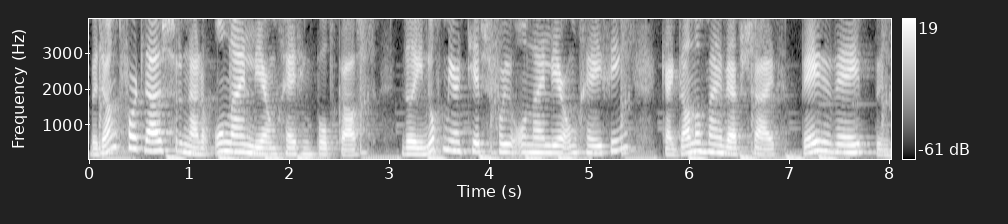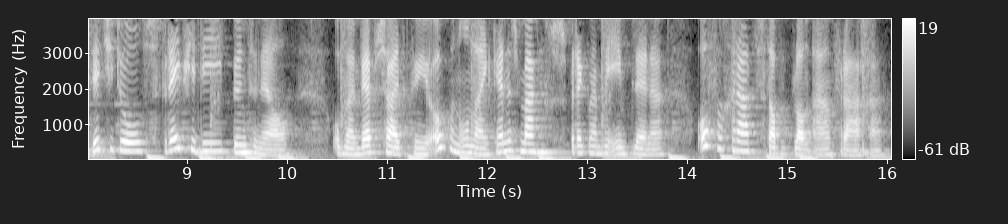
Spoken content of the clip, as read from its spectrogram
Bedankt voor het luisteren naar de Online Leeromgeving podcast. Wil je nog meer tips voor je online leeromgeving? Kijk dan op mijn website www.digital-d.nl. Op mijn website kun je ook een online kennismakingsgesprek met me inplannen of een gratis stappenplan aanvragen.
